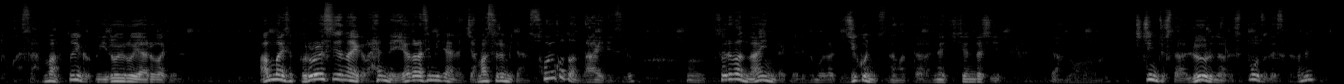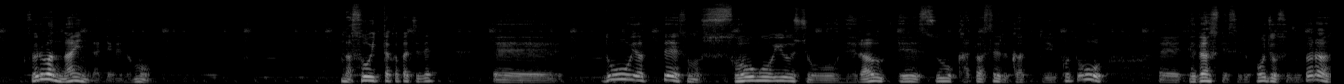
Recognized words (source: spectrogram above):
とかさまあとにかくいろいろやるわけだ。あんまりさプロレスじゃないから変な嫌がらせみたいな邪魔するみたいなそういうことはないですよ。うん、それはないんだけれどもだって事故につながったらね危険だしあのきちんとしたルールのあるスポーツですからねそれはないんだけれども、まあ、そういった形で、えー、どうやってその総合優勝を狙うエースを勝たせるかっていうことを、え、手助けする補助するから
